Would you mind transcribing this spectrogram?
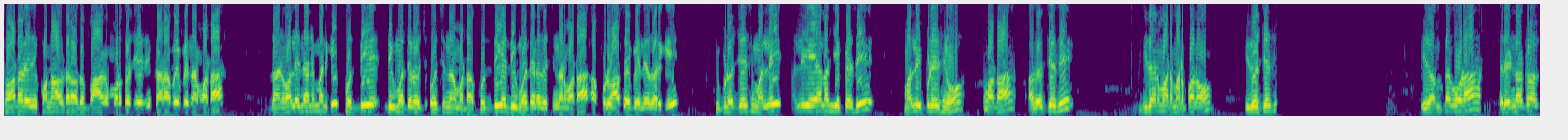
తోట అనేది కొన్నాళ్ళ తర్వాత బాగా ముడత చేసి ఖరాబ్ అయిపోయింది అనమాట దానివల్ల ఏంటంటే మనకి కొద్దిగా దిగుమతి వచ్చి- వచ్చిందనమాట కొద్దిగా దిగుమతి అనేది వచ్చిందనమాట అప్పుడు లాస్ అయిపోయింది వరకు ఇప్పుడు వచ్చేసి మళ్ళీ మళ్ళీ వేయాలని చెప్పేసి మళ్ళీ ఇప్పుడు వేసినాం తోట. అది వచ్చేసి ఇదనమాట మన పొలం. ఇది వచ్చేసి ఇదంతా కూడా రెండు ఎకరాలు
